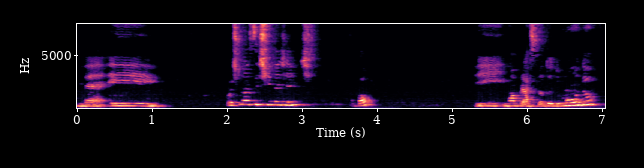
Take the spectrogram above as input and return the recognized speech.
né? E continua assistindo a gente, tá bom? E um abraço para todo mundo.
